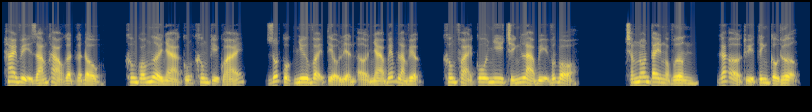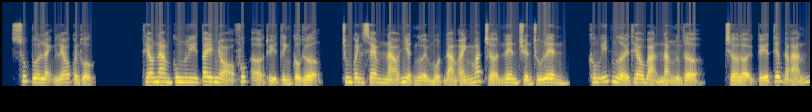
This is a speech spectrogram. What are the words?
Hai vị giám khảo gật gật đầu, không có người nhà cũng không kỳ quái, rốt cuộc như vậy tiểu liền ở nhà bếp làm việc, không phải cô nhi chính là bị vứt bỏ. Trắng non tay Ngọc Vương, gác ở thủy tinh cầu thượng, xúc tua lạnh leo quen thuộc. Theo Nam Cung ly tay nhỏ phúc ở thủy tinh cầu thượng, chung quanh xem náo nhiệt người một đám ánh mắt trở nên chuyên chú lên, không ít người theo bản năng ngừng thở, chờ đợi kế tiếp đáp án.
